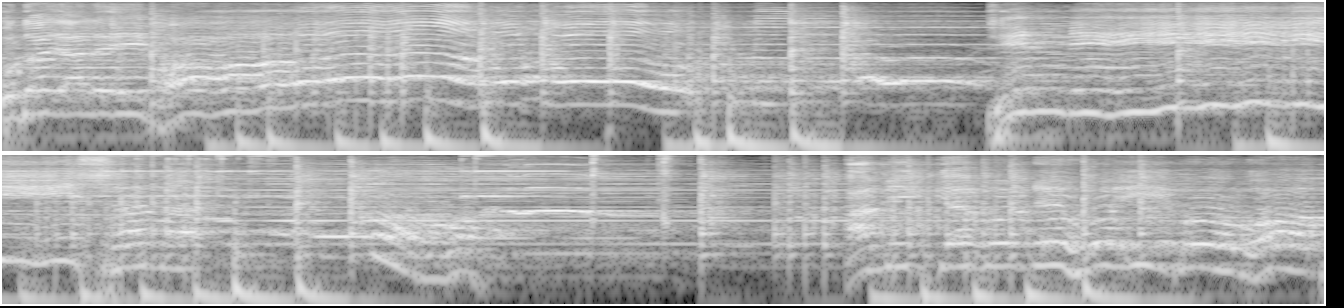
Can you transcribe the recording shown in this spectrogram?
উদয়াল এই ভিন্নি আমি কেমনে হইব ভব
